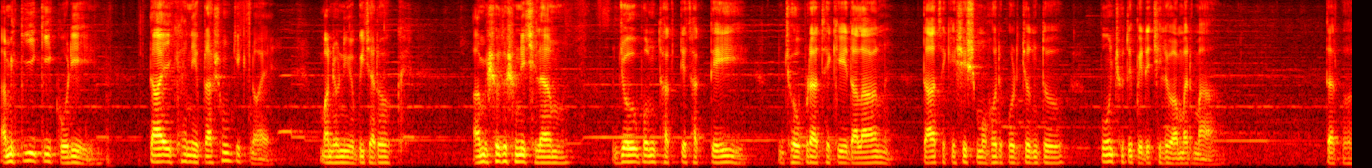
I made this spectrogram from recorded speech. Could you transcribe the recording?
আমি কি কি করি তা এখানে প্রাসঙ্গিক নয়। মাননীয় বিচারক, আমি শুধু শুনেছিলাম যৌবন থাকতে থাকতেই ঝোপড়া থেকে দালান, তা থেকে শেষ শেষমোহর পর্যন্ত পৌঁছতে পেরেছিল আমার মা। তারপর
